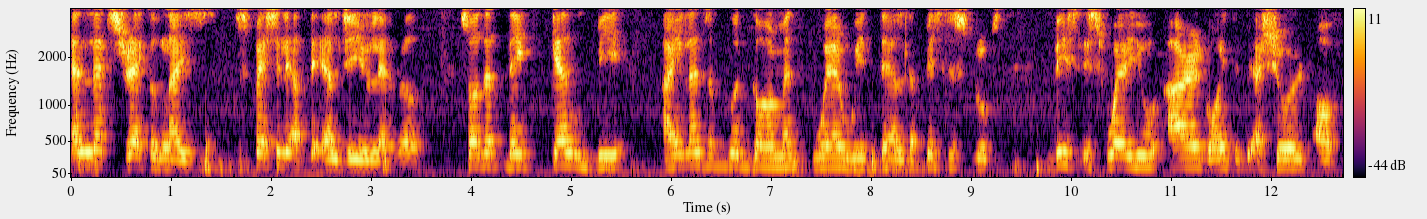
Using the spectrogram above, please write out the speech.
And let's recognize, especially at the LGU level, so that they can be islands of good government where we tell the business groups this is where you are going to be assured of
